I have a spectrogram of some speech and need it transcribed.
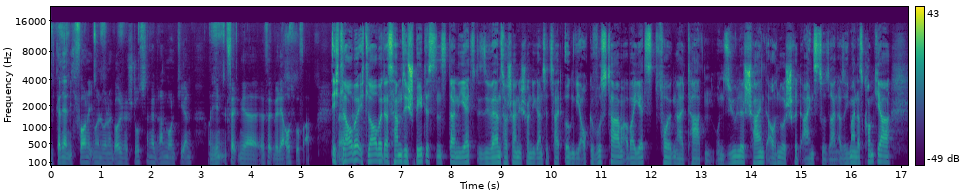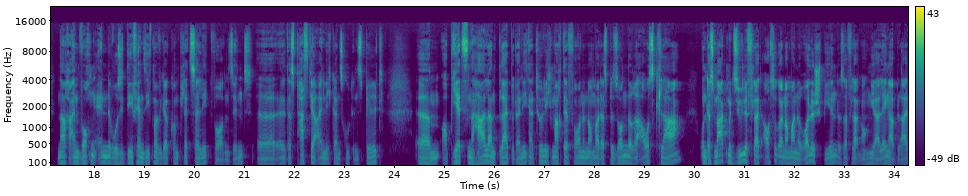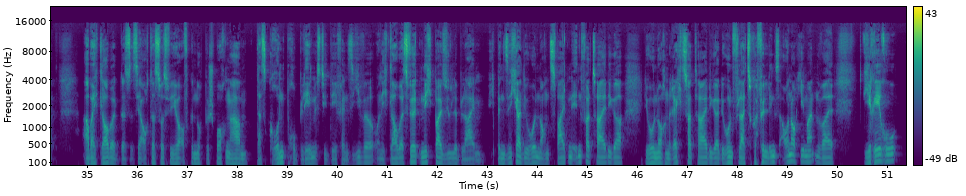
ich kann ja nicht vorne immer nur eine goldene Stoßstange dran montieren und hinten fällt mir, fällt mir der Auswurf ab. Ich ja. glaube, ich glaube, das haben sie spätestens dann jetzt, sie werden es wahrscheinlich schon die ganze Zeit irgendwie auch gewusst haben, aber jetzt folgen halt Taten. Und Süle scheint auch nur Schritt eins zu sein. Also ich meine, das kommt ja nach einem Wochenende, wo sie defensiv mal wieder komplett zerlegt worden sind. Äh, das passt ja eigentlich ganz gut ins Bild. Ähm, ob jetzt ein Haaland bleibt oder nicht, natürlich macht er vorne nochmal das Besondere aus, klar. Und das mag mit Süle vielleicht auch sogar nochmal eine Rolle spielen, dass er vielleicht noch ein Jahr länger bleibt. Aber ich glaube, das ist ja auch das, was wir hier oft genug besprochen haben. Das Grundproblem ist die Defensive und ich glaube, es wird nicht bei Süle bleiben. Ich bin sicher, die holen noch einen zweiten Innenverteidiger, die holen noch einen Rechtsverteidiger, die holen vielleicht sogar für links auch noch jemanden, weil Guerrero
